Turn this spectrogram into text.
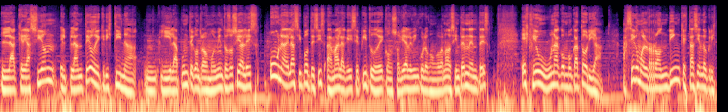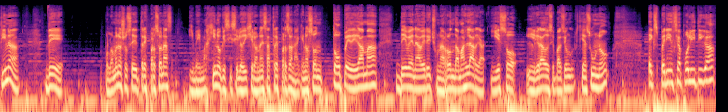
La creación, el planteo de Cristina mm, y el apunte contra los movimientos sociales, una de las hipótesis, además la que dice Pitu de consolidar el vínculo con gobernados e intendentes, es que hubo una convocatoria, así como el rondín que está haciendo Cristina, de, por lo menos yo sé de tres personas, y me imagino que si se lo dijeron a esas tres personas, que no son tope de gama, deben haber hecho una ronda más larga, y eso, el grado de separación con Cristina es uno, experiencia política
